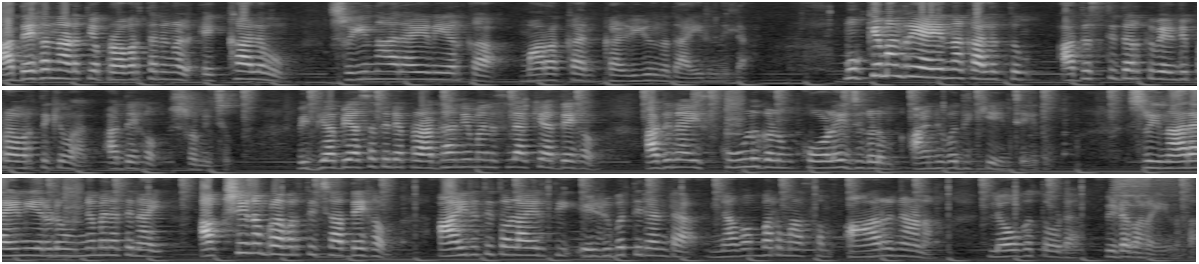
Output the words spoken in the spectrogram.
അദ്ദേഹം നടത്തിയ പ്രവർത്തനങ്ങൾ എക്കാലവും ശ്രീനാരായണീയർക്ക് മറക്കാൻ കഴിയുന്നതായിരുന്നില്ല. മുഖ്യമന്ത്രിയായിരുന്ന കാലത്തും അധസ്ഥിതർക്ക് വേണ്ടി പ്രവർത്തിക്കുവാൻ അദ്ദേഹം ശ്രമിച്ചു. വിദ്യാഭ്യാസത്തിന്റെ പ്രാധാന്യം മനസ്സിലാക്കിയ അദ്ദേഹം അതിനായി സ്കൂളുകളും കോളേജുകളും അനുവദിക്കുകയും ചെയ്തു. ശ്രീനാരായണീയരുടെ ഉന്നമനത്തിനായി അക്ഷീണം പ്രവർത്തിച്ച അദ്ദേഹം ആയിരത്തി തൊള്ളായിരത്തി എഴുപത്തിരണ്ട് നവംബർ മാസം ആറിനാണ് ലോകത്തോട് വിട പറയുന്നത്.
